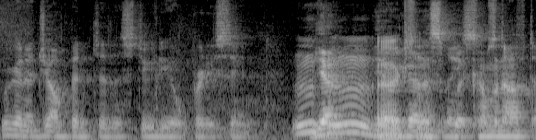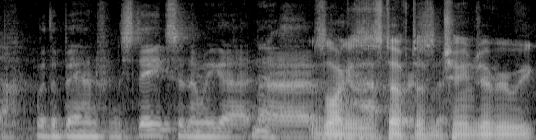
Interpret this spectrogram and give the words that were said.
we're gonna jump into the studio pretty soon. Mm-hmm. Yeah, yeah we got a split Lay coming up down. with a band from the states, and then we got. Nice. Uh, as long as the stuff doesn't set. change every week.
